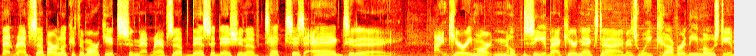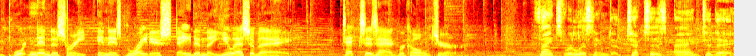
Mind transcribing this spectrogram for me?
That wraps up our look at the markets and that wraps up this edition of Texas Ag Today. I'm Carey Martin. Hope to see you back here next time as we cover the most important industry in this greatest state in the US of A, Texas agriculture. Thanks for listening to Texas Ag Today.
